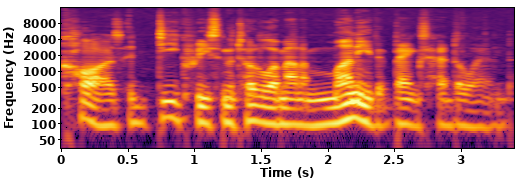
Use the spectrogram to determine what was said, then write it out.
cause a decrease in the total amount of money that banks had to lend?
